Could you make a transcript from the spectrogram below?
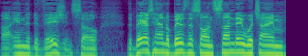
uh, in the division. So the bears handle business on sunday which i'm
